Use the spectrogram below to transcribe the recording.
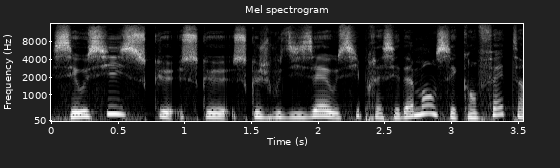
c'est aussi ce que, ce, que, ce que je vous disais aussi précédemment, c'est qu'en fait,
